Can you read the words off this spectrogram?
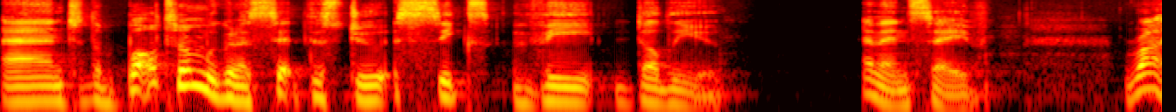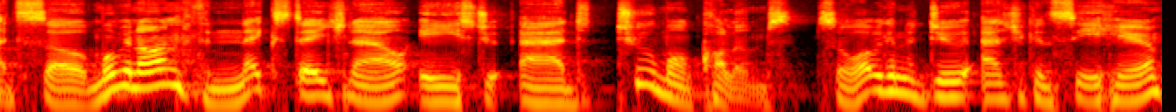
And to the bottom, we're going to set this to 6VW. And then save. Right, so moving on, the next stage now is to add two more columns. So what we're going to do, as you can see here,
